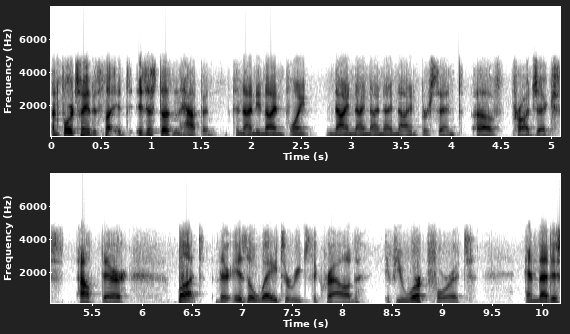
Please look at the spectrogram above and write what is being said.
unfortunately, not, it, it, just doesn't happen to 99.99999% of projects out there. But there is a way to reach the crowd if you work for it, and that is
